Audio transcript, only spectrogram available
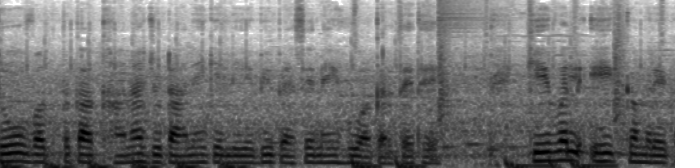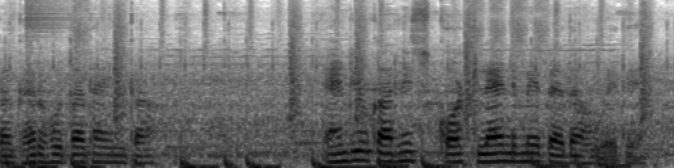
दो वक्त का खाना जुटाने के लिए भी पैसे नहीं हुआ करते थे। केवल एक कमरे का घर होता था इनका। एंड्रयू कार्नी स्कॉटलैंड में पैदा हुए थे।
